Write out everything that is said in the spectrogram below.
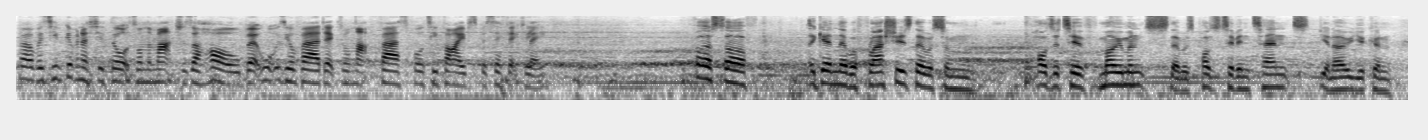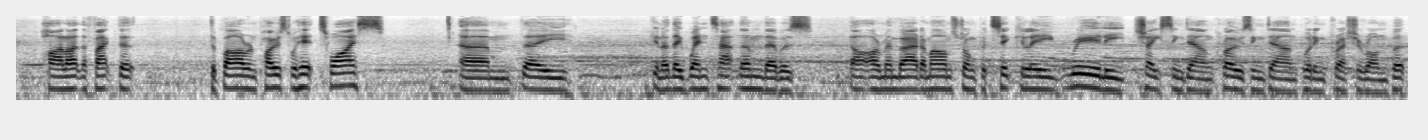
Elvis, you've given us your thoughts on the match as a whole, but what was your verdict on that first 45 specifically? First half, again, there were flashes. There were some positive moments. There was positive intent. You know, you can highlight the fact that the bar and post were hit twice. Um, they, you know, they went at them. There was, I remember Adam Armstrong particularly really chasing down, closing down, putting pressure on. But,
